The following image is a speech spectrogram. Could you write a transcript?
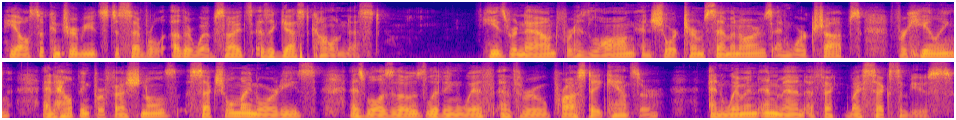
He also contributes to several other websites as a guest columnist. He is renowned for his long and short term seminars and workshops for healing and helping professionals, sexual minorities, as well as those living with and through prostate cancer, and women and men affected by sex abuse.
